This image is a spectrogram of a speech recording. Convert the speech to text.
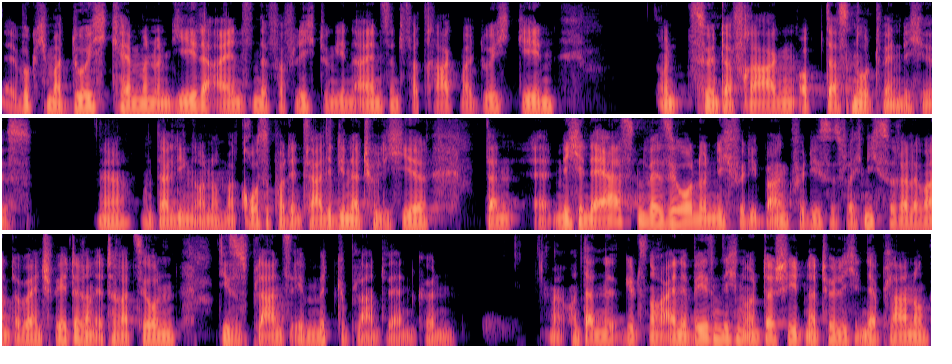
äh, wirklich mal durchkämmen und jede einzelne Verpflichtung, jeden einzelnen Vertrag mal durchgehen und zu hinterfragen, ob das notwendig ist. Ja, und da liegen auch nochmal große Potenziale, die natürlich hier dann äh, nicht in der ersten Version und nicht für die Bank, für die ist es vielleicht nicht so relevant, aber in späteren Iterationen dieses Plans eben mitgeplant werden können. Und dann gibt es noch einen wesentlichen Unterschied natürlich in der Planung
